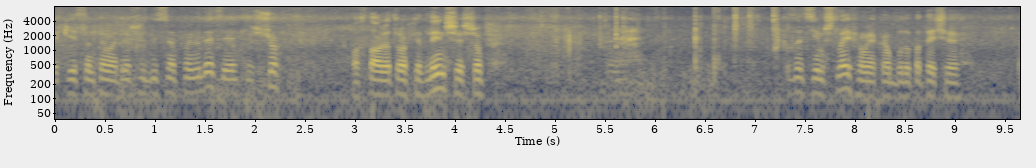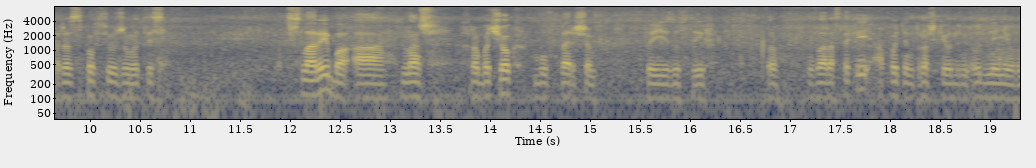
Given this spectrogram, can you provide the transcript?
такий сантиметрів 60 повідеться, якщо що, поставлю трохи длинше, щоб е, за цим шлейфом, яка буде по течії розповсюджуватись, йшла риба, а наш хробачок був першим, хто її зустрів. То зараз такий, а потім трошки удліню,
